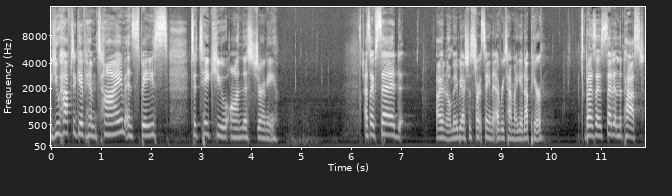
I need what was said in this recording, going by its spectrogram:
You have to give him time and space to take you on this journey. As I've said, I don't know, maybe I should start saying it every time I get up here. But as I've said in the past,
